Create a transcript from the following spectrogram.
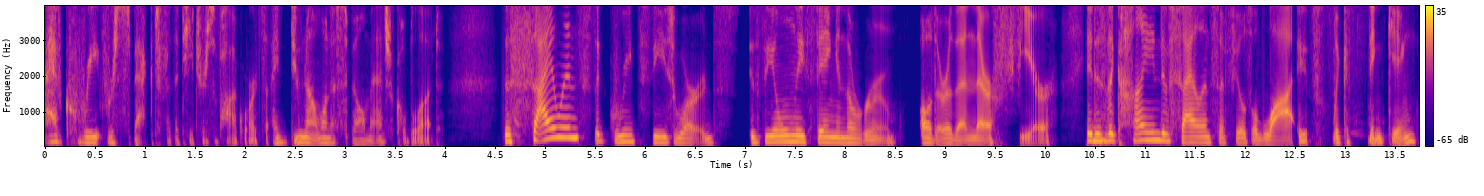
I have great respect for the teachers of Hogwarts. I do not want to spill magical blood. The silence that greets these words is the only thing in the room other than their fear. It is the kind of silence that feels alive, like a thinking,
